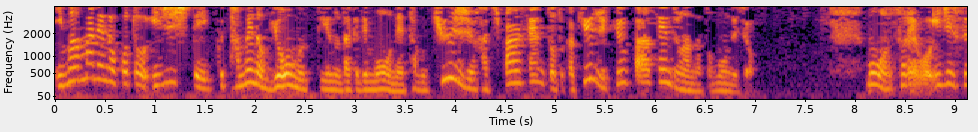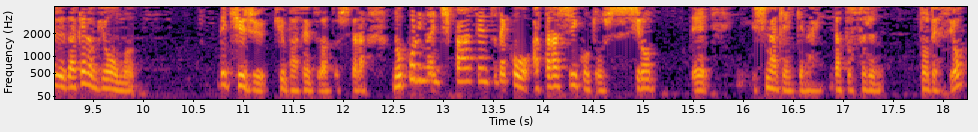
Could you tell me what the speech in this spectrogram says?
今までのことを維持していくための業務っていうのだけでもうね、多分98%とか99%なんだと思うんですよ。もうそれを維持するだけの業務で99%だとしたら、残りの1%でこう、新しいことをしろってしなきゃいけない。だとするとですよ。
